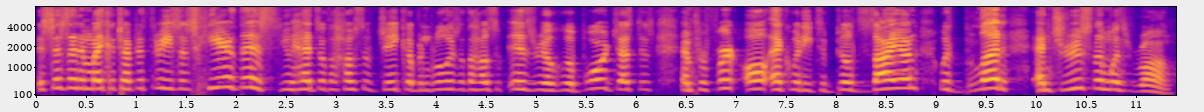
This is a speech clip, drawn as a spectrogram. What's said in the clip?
It says that in Micah chapter 3, it says, Hear this, you heads of the house of Jacob and rulers of the house of Israel, who abhor justice and pervert all equity, to build Zion with blood and Jerusalem with wrong.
